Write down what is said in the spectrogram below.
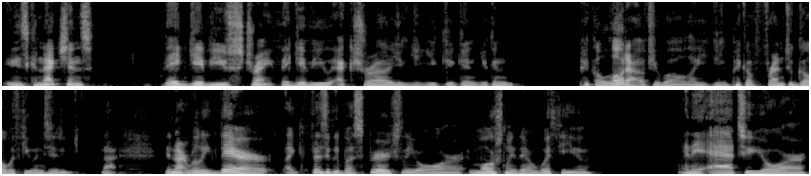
these connections they give you strength. They give you extra you you, you can you can pick a loadout if you will. Like you pick a friend to go with you into the not they're not really there like physically but spiritually or emotionally they're with you. And they add to your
